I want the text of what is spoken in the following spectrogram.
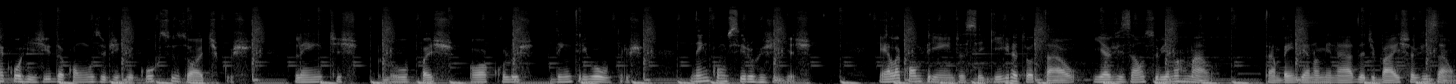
é corrigida com o uso de recursos óticos, lentes, lupas, óculos, dentre outros, nem com cirurgias. Ela compreende a cegueira total e a visão subnormal, também denominada de baixa visão,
